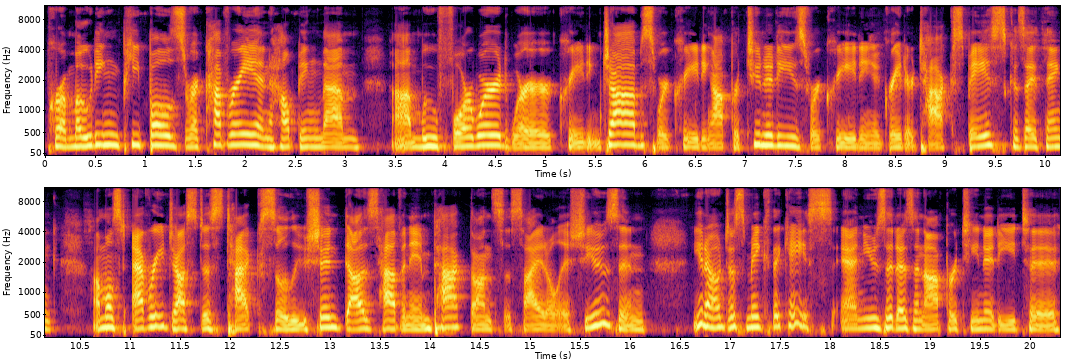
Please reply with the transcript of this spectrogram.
promoting people's recovery and helping them uh, move forward. We're creating jobs, we're creating opportunities, we're creating a greater tax base because I think almost every justice tech solution does have an impact on societal issues and you know just make the case and use it as an opportunity to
